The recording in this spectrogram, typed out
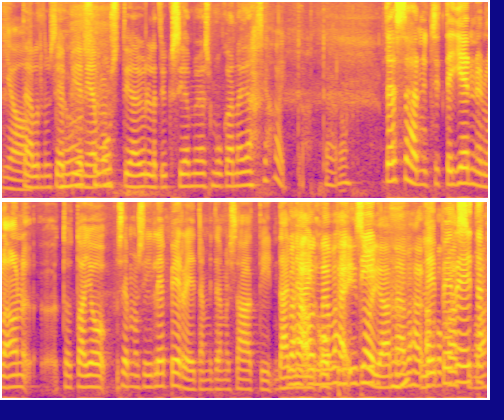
Joo. täällä on tämmöisiä Joo, pieniä mustia yllätyksiä myös mukana. Ja... Se haittaa, täällä on. Tässähän nyt sitten Jennyllä on tota, jo semmoisia lepereitä, mitä me saatiin. Tai vähän näin on nämä vähän isoja, nämä vähän lepereitä.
